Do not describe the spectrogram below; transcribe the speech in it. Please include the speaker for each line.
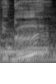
Speaker 1: You good?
